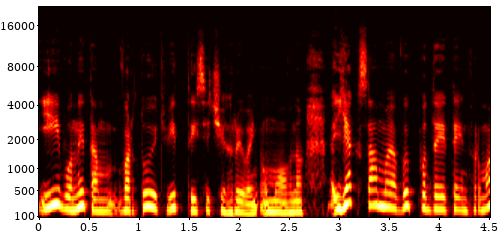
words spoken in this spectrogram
і вони там вартують від тисячі гривень умовно. Як саме ви подаєте інформацію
